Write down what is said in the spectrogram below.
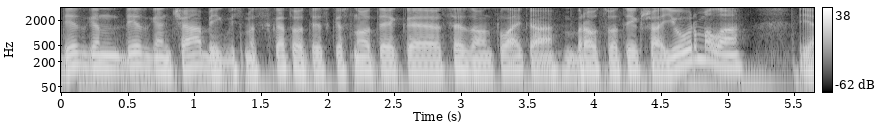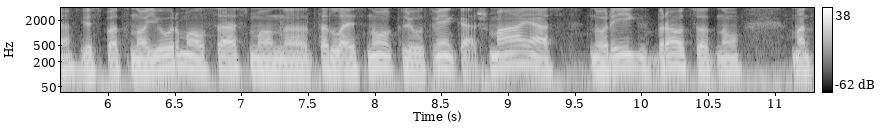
diezgan, diezgan čābīgi. Vismaz skatoties, kas notiek uh, sezonas laikā, braucot iekšā jūrmalā. Ja, es pats no jūrmālas esmu, un uh, tad, lai es nokļūtu vienkārši mājās, no Rīgas braucot, nu, man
